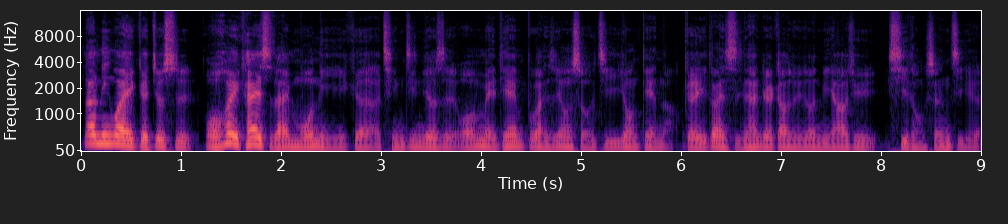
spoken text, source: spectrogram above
那另外一个就是，我会开始来模拟一个情境，就是我们每天不管是用手机、用电脑，隔一段时间，他就会告诉你说你要去系统升级了。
